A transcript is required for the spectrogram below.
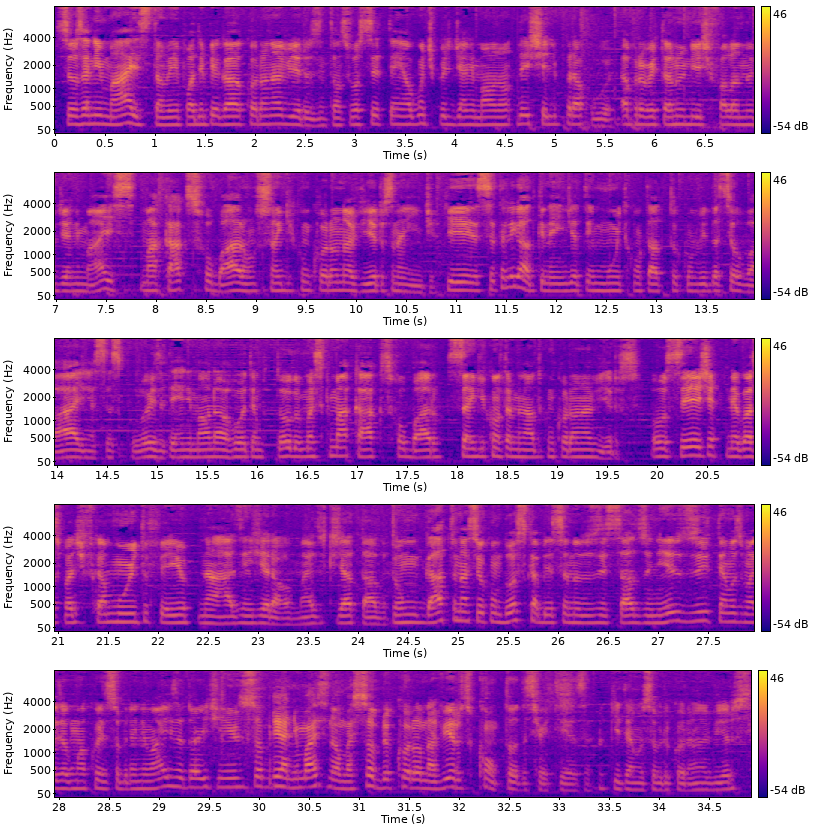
seus animais também podem pegar coronavírus. Então, se você tem algum tipo de animal, não deixe ele pra rua. Aproveitando o nicho falando de animais, macacos roubaram sangue com coronavírus na Índia. Que você tá ligado que na Índia tem muito contato com vida selvagem, essas coisas, tem animal na rua o tempo todo, mas que macacos roubaram sangue contaminado com coronavírus. Ou seja, o negócio pode ficar muito feio na Ásia em geral, mais do que já tava. Então, um gato nasceu com duas cabeças nos Estados Unidos e temos mais alguma coisa sobre animais, Eduardinho? Sobre animais não, mas sobre o coronavírus com toda certeza. O que temos sobre o coronavírus?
